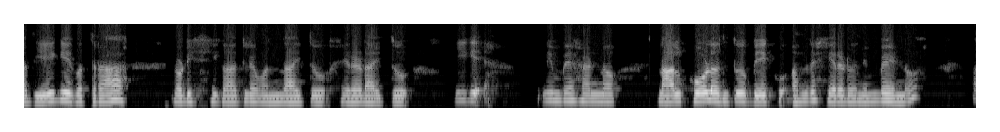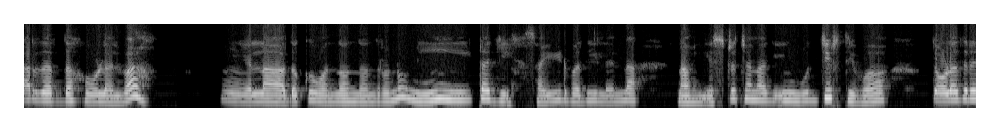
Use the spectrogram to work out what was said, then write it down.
ಅದು ಹೇಗೆ ಗೊತ್ತಾ? ನೋಡಿ, ಈಗಾಗಲೇ ಒಂದಾಯಿತು, ಎರಡಾಯಿತು. ಹೀಗೆ ನಿಂಬೆಹಣ್ಣು ನಾಲ್ಕು ಹೋಳಂತೂ ಬೇಕು. ಅಂದರೆ ಎರಡು ನಿಂಬೆಹಣ್ಣು ಅರ್ಧ ಅರ್ಧ ಹೋಳಲ್ವಾ? ಎಲ್ಲ ಅದಕ್ಕೂ ಒಂದೊಂದಂದ್ರೂ ನೀಟಾಗಿ ಸೈಡ್ ಬದಿಲೆಲ್ಲ ನಾವು ಎಷ್ಟು ಚೆನ್ನಾಗಿ ಹಿಂಗೆ ಉಜ್ಜಿರ್ತೀವೋ, ತೊಳೆದ್ರೆ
